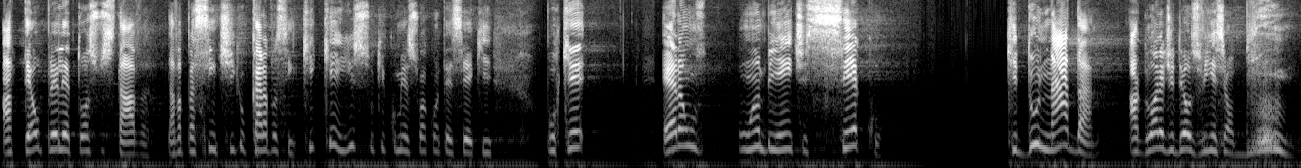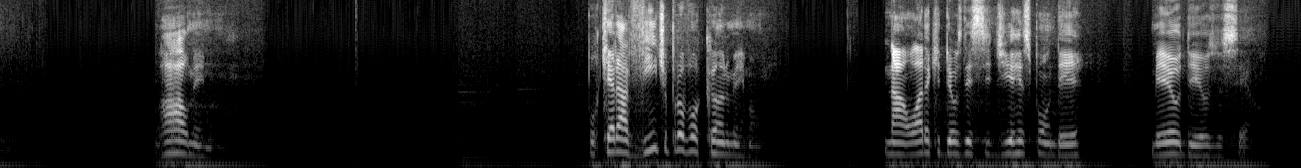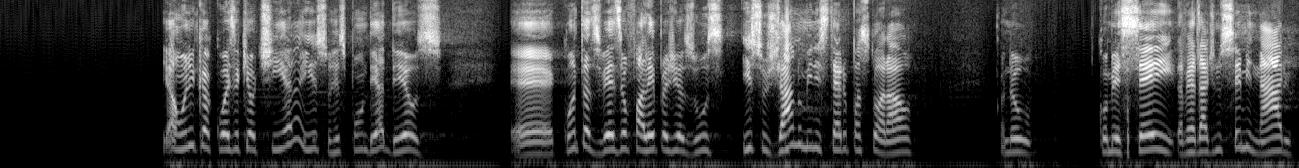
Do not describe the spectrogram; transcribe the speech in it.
até o preletor assustava. Dava para sentir que o cara falou assim: que, que é isso que começou a acontecer aqui? Porque era um, um ambiente seco, que do nada a glória de Deus vinha assim, ó. Brum. Uau, meu irmão. Porque era 20 provocando, meu irmão. Na hora que Deus decidia responder, meu Deus do céu. E a única coisa que eu tinha era isso, responder a Deus. É, quantas vezes eu falei para Jesus, isso já no ministério pastoral, quando eu comecei, na verdade, no seminário.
